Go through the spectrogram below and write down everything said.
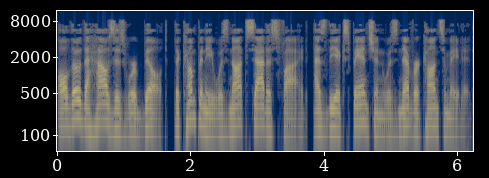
Although the houses were built, the company was not satisfied, as the expansion was never consummated.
